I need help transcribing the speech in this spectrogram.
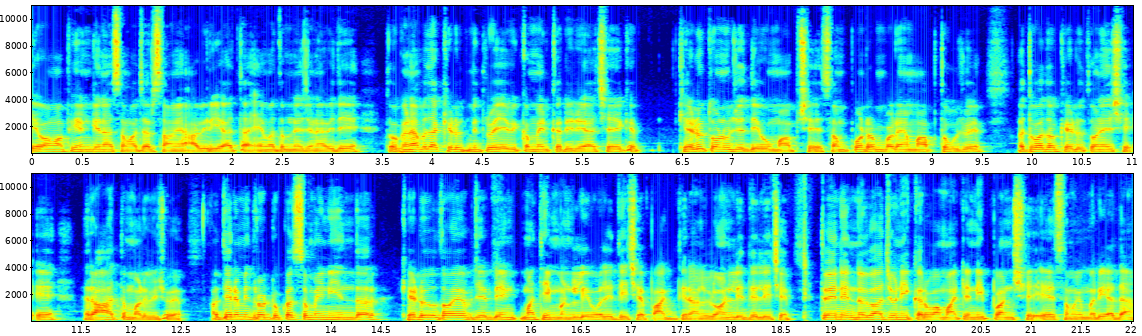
દેવામાફી અંગેના સમાચાર સામે આવી રહ્યા હતા, એમાં તમને જણાવી દઈએ. તો ઘણા બધા ખેડૂત મિત્રો એવી કમેન્ટ કરી રહ્યા છે કે ખેડૂતોનું જે દેવું માપ છે સંપૂર્ણપણે માપ થવું જોઈએ અથવા તો ખેડૂતોને છે એ રાહત મળવી જોઈએ. અત્યારે મિત્રો ટૂંક જ સમયની અંદર ખેડૂતોએ જે બેંકમાંથી મંડલીઓ લીધી છે, પાક ધિરાણ લોન લીધેલી છે, તો એને નવાજૂની કરવા માટેની પણ છે એ સમયમર્યાદા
